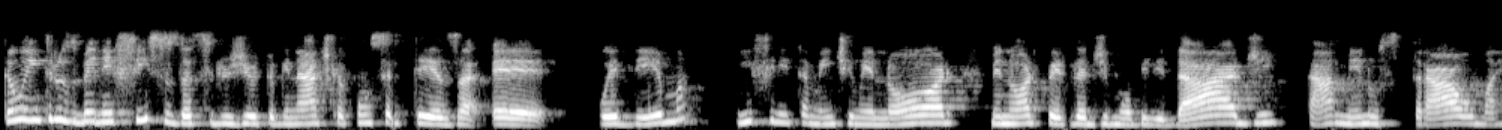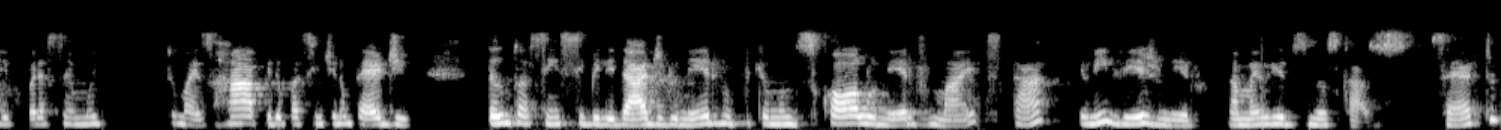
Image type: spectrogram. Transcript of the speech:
Então, entre os benefícios da cirurgia ortognática, com certeza é o edema, infinitamente menor, menor perda de mobilidade, tá? Menos trauma, a recuperação é muito, muito mais rápida, o paciente não perde tanto a sensibilidade do nervo, porque eu não descolo o nervo mais, tá? Eu nem vejo o nervo, na maioria dos meus casos, certo?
